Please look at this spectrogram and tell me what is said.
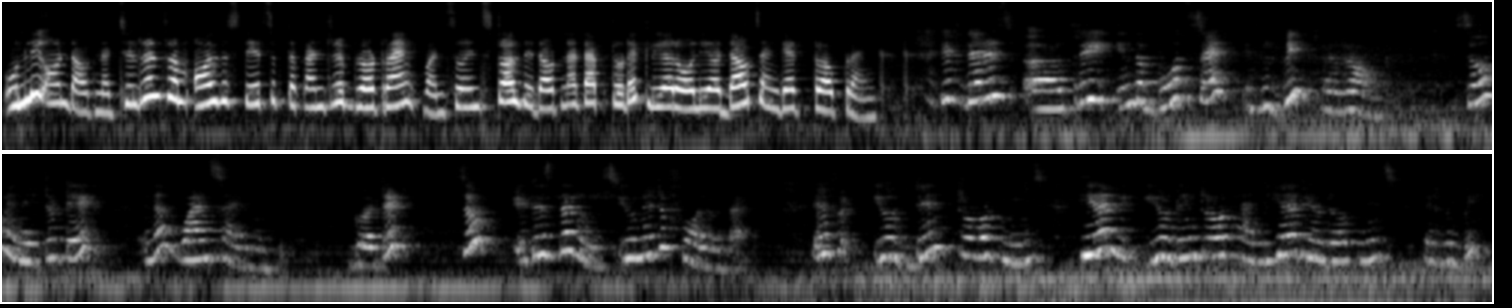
only on Doubtnut. Children from all the states of the country brought rank 1. So install the Doubtnut app today, clear all your doubts and get top rank. If there is uh, 3 in the both side, it will be wrong. So we need to take in the one side only. Got it? So it is the rules. You need to follow that. If you didn't wrote means here you didn't wrote and here you wrote means it will be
